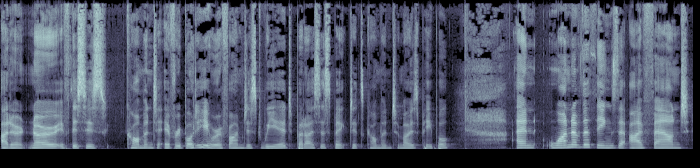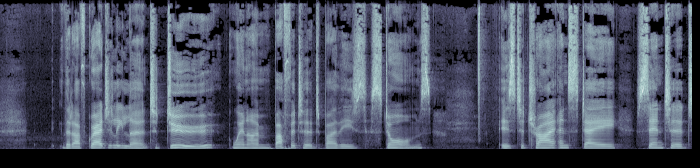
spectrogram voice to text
i don't know if this is common to everybody or if I'm just weird, but I suspect it's common to most people. And one of the things that I've found that I've gradually learnt to do when I'm buffeted by these storms is to try and stay centered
